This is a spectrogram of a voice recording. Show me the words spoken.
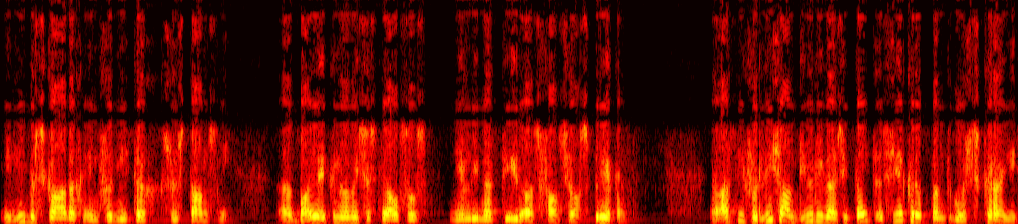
en nie beskadig en vernietig soos tans nie uh, baie ekonomiese stelsels neem die natuur as vanselfsprekend. Nou as die verlies aan biodiversiteit 'n sekere punt oorskry,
